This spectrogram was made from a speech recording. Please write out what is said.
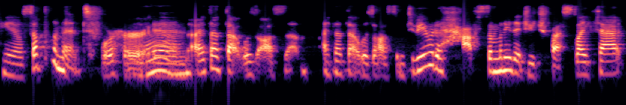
you know, supplement for her. Yeah. And I thought that was awesome. I thought that was awesome. To be able to have somebody that you trust like that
